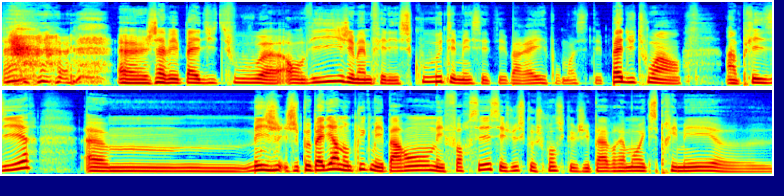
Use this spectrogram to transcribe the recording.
J'avais pas du tout envie. J'ai même fait les scouts, mais c'était pareil. Pour moi, c'était pas du tout un plaisir. Euh, mais je ne peux pas dire non plus que mes parents m'aient forcé. C'est juste que je pense que j'ai pas vraiment exprimé euh,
